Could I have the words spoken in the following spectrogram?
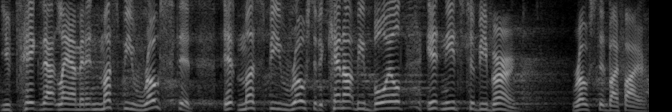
you take that lamb and it must be roasted. It must be roasted. It cannot be boiled. It needs to be burned, roasted by fire.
